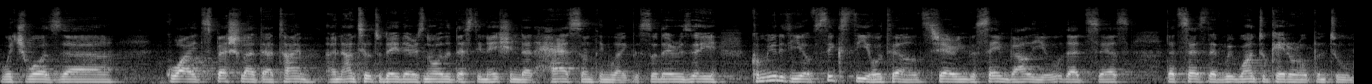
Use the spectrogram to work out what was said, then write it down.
which was uh, quite special at that time. And until today, there is no other destination that has something like this. So there is a community of 60 hotels sharing the same value that says that says that we want to cater open to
